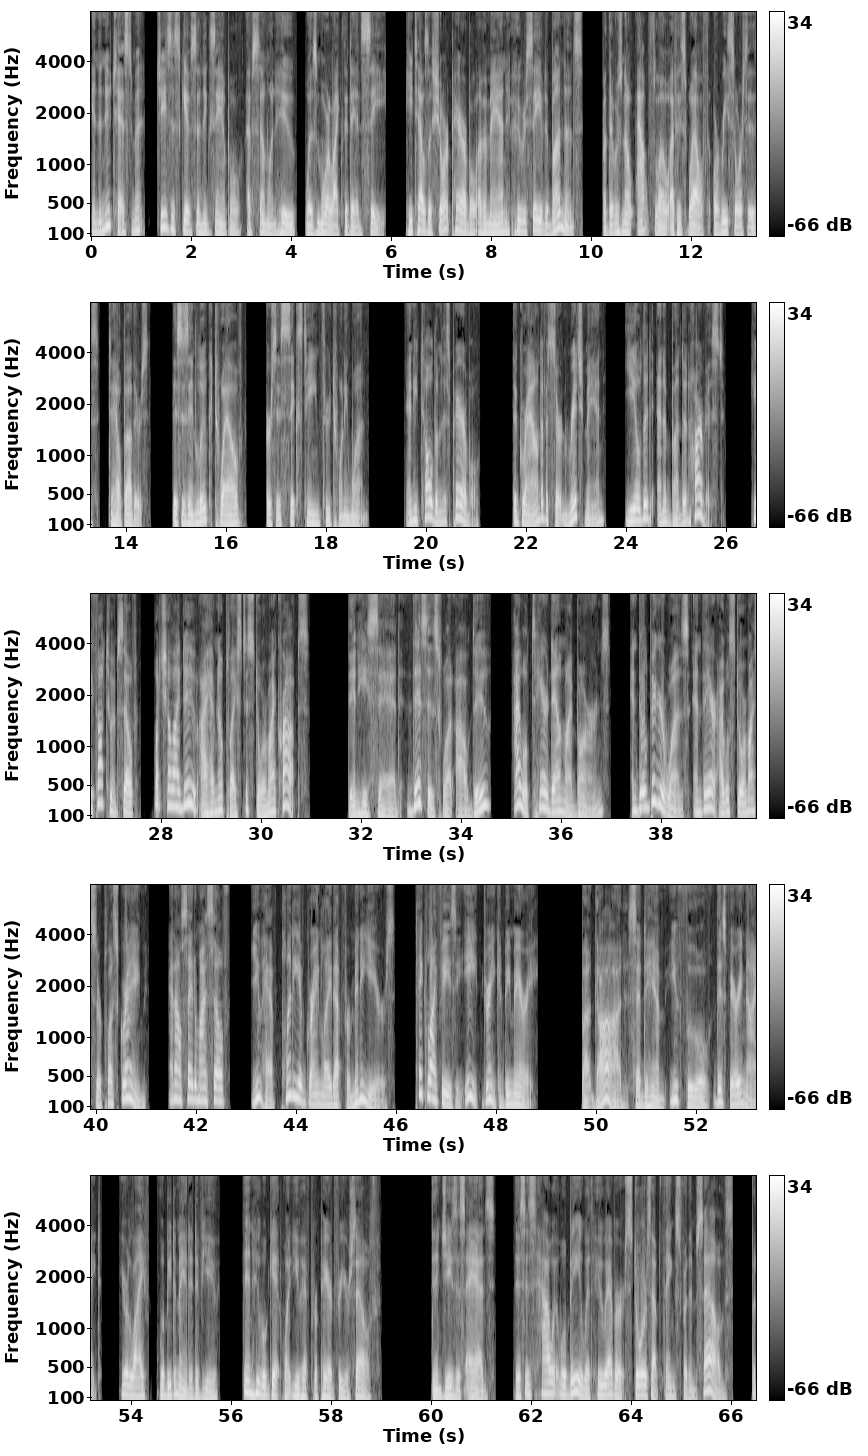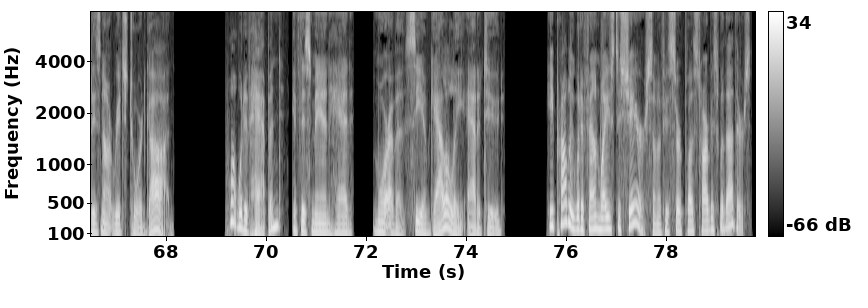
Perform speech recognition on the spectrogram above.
In the New Testament, Jesus gives an example of someone who was more like the Dead Sea. He tells a short parable of a man who received abundance, but there was no outflow of his wealth or resources to help others. This is in Luke 12, verses 16 through 21. And he told them this parable The ground of a certain rich man yielded an abundant harvest. He thought to himself, what shall I do? I have no place to store my crops. Then he said, This is what I'll do. I will tear down my barns and build bigger ones, and there I will store my surplus grain. And I'll say to myself, You have plenty of grain laid up for many years. Take life easy, eat, drink, and be merry. But God said to him, You fool, this very night your life will be demanded of you then who will get what you have prepared for yourself? Then Jesus adds, This is how it will be with whoever stores up things for themselves, but is not rich toward God. What would have happened if this man had more of a Sea of Galilee attitude? He probably would have found ways to share some of his surplus harvest with others,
